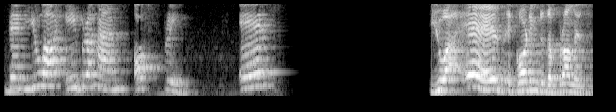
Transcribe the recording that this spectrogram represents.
then you are Abraham's offspring, heirs You are heirs according to the promise.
